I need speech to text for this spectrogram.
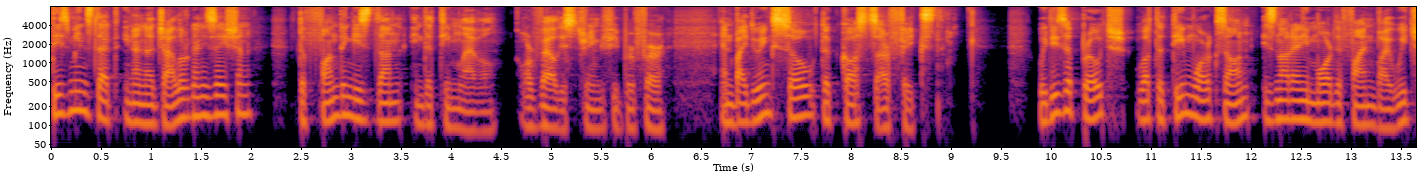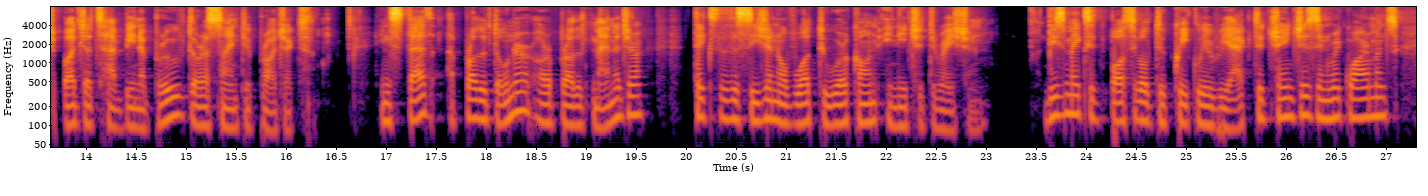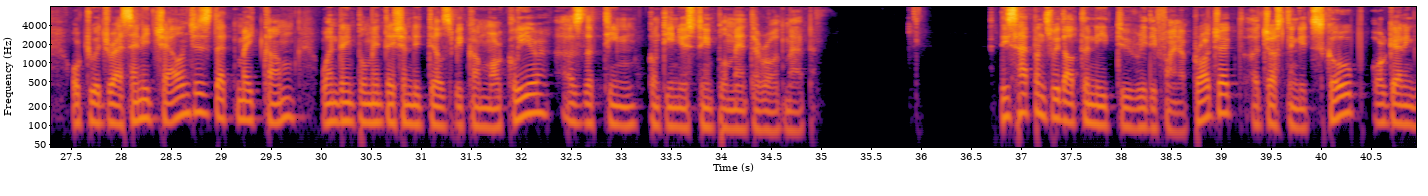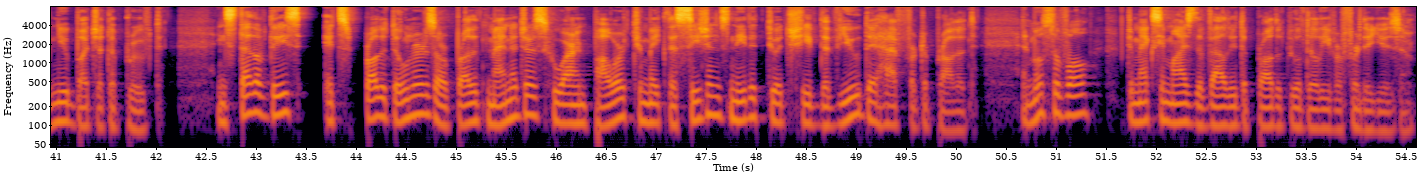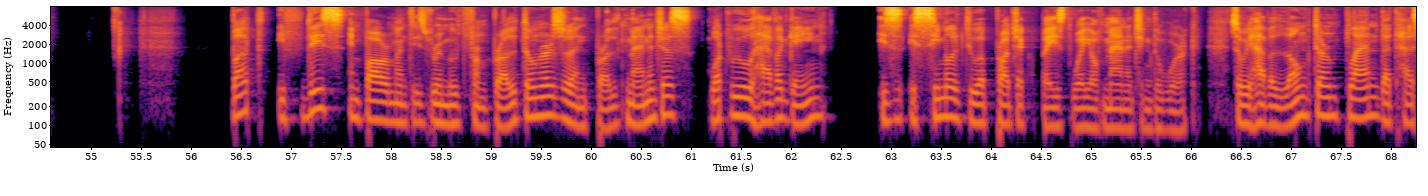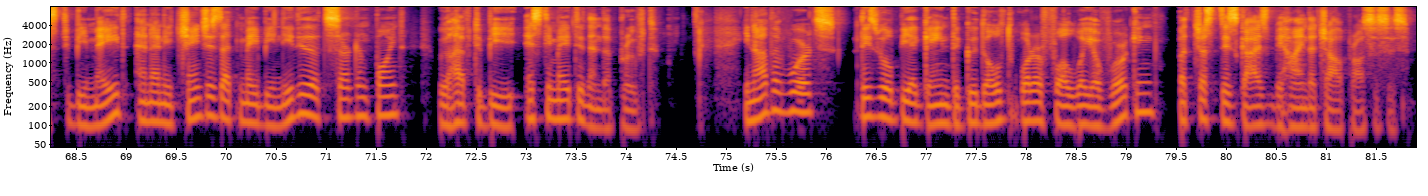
This means that in an agile organization, the funding is done in the team level, or value stream if you prefer. And by doing so, the costs are fixed. With this approach, what the team works on is not anymore defined by which budgets have been approved or assigned to projects. Instead, a product owner or a product manager takes the decision of what to work on in each iteration. This makes it possible to quickly react to changes in requirements or to address any challenges that may come when the implementation details become more clear as the team continues to implement a roadmap. This happens without the need to redefine a project, adjusting its scope, or getting new budget approved. Instead of this, it's product owners or product managers who are empowered to make decisions needed to achieve the view they have for the product, and most of all, to maximize the value the product will deliver for the user. But if this empowerment is removed from product owners and product managers, what we will have again is, is similar to a project based way of managing the work. So we have a long term plan that has to be made, and any changes that may be needed at a certain point will have to be estimated and approved. In other words, this will be again the good old waterfall way of working, but just disguised behind agile processes.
